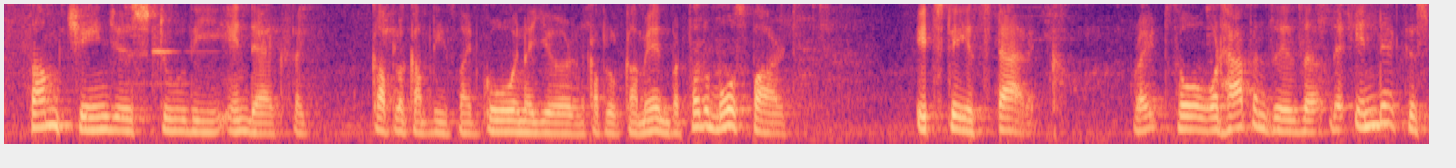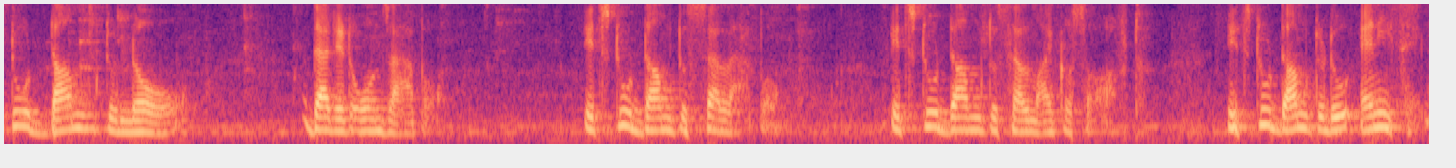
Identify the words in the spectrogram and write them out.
some changes to the index, like a couple of companies might go in a year and a couple come in, but for the most part, it stays static, right? So what happens is that the index is too dumb to know that it owns Apple. It's too dumb to sell Apple. It's too dumb to sell Microsoft. It's too dumb to do anything.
